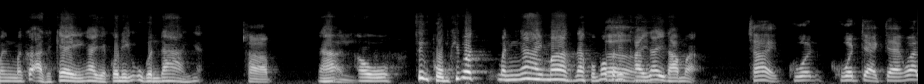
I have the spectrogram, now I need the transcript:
มันมันก็อาจจะแก้ง่ายๆอย่างกรณีอูกันดาเนี่ยครับนะฮะอืมเอาซึ่งผมคิดว่ามันง่ายมากนะ ผมว่าเออประเทศไทยได้ทำอะใช่ควรควรแจกแจงว่า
